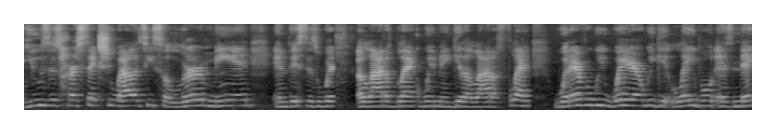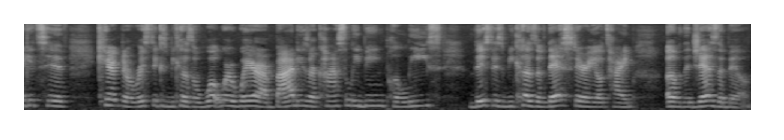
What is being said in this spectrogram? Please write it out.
uses her sexuality to lure men. And this is where a lot of black women get a lot of flack. Whatever we wear we get labeled as negative characteristics because of what we're wearing. Our bodies are constantly being policed. This is because of that stereotype of the Jezebel.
